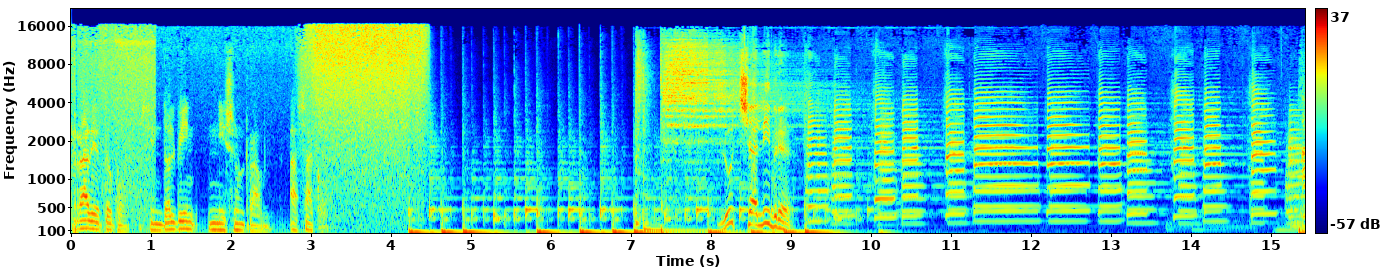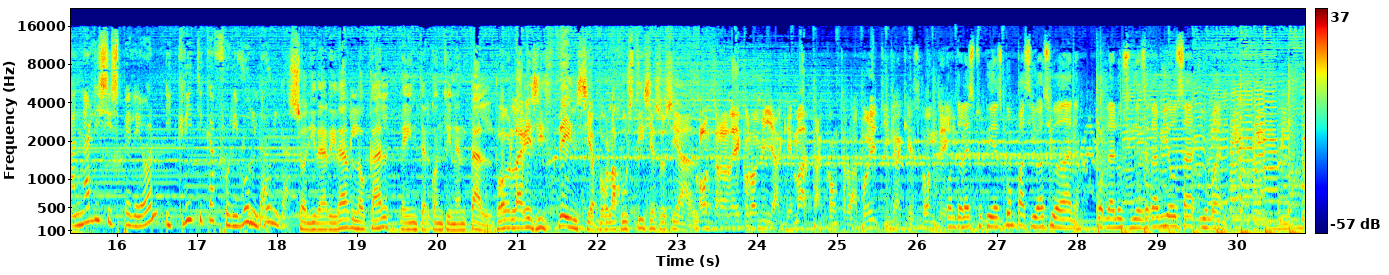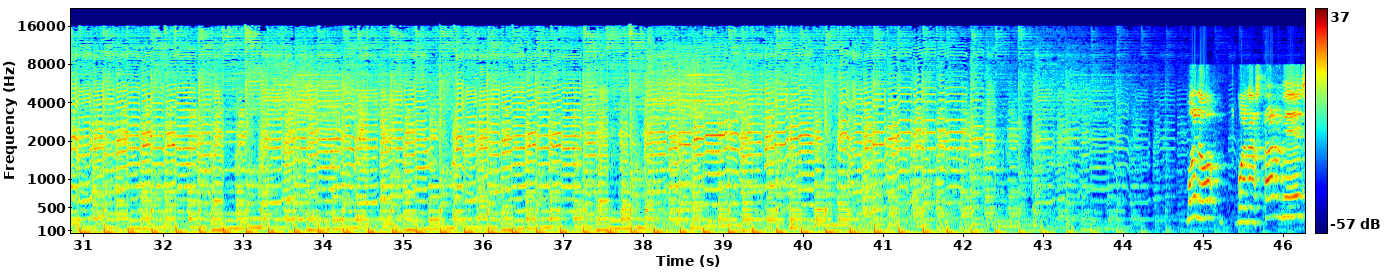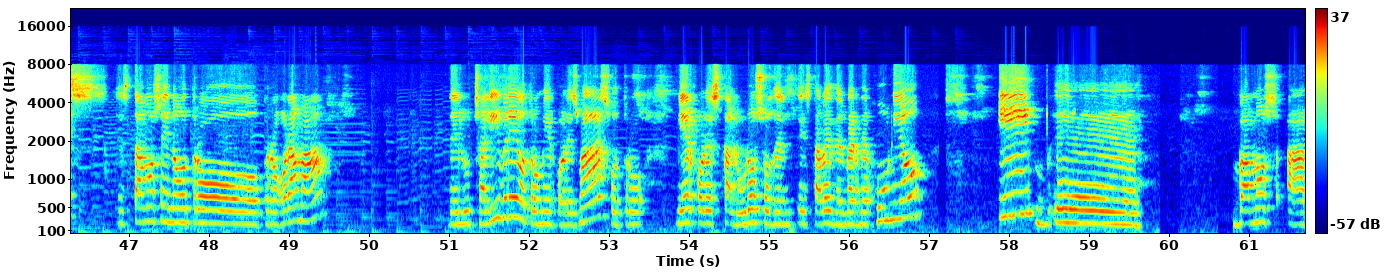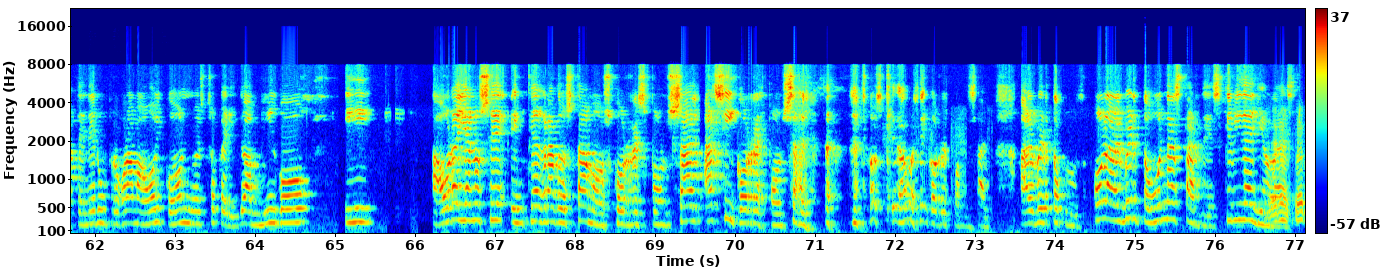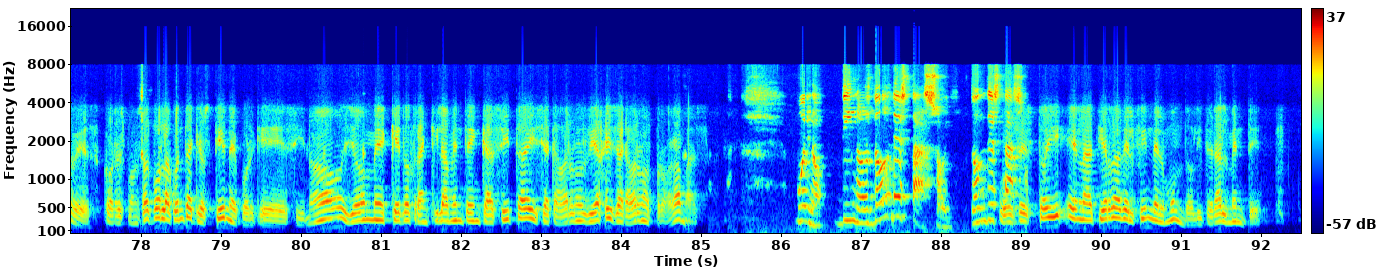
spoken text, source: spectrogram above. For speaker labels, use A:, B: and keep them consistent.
A: Radio Topo, sin Dolby ni Sunround, a saco.
B: Lucha libre.
C: Análisis peleón y crítica furibunda.
D: Solidaridad local e intercontinental.
E: Por la resistencia, por la justicia social.
F: Contra la economía que mata, contra la política que esconde.
G: Contra la estupidez compasiva ciudadana, por la lucidez rabiosa y humana.
H: Buenas tardes. Estamos en otro programa de lucha libre, otro miércoles más, otro miércoles caluroso, del- esta vez del mes de junio. Y eh, vamos a tener un programa hoy con nuestro querido amigo y ahora ya no sé en qué grado estamos, corresponsal, ah sí, corresponsal, nos quedamos en corresponsal, Alberto Cruz. Hola Alberto, buenas tardes, ¿qué vida
I: Buenas
H: llevas?
I: tardes, corresponsal por la cuenta que os tiene, porque si no, yo me quedo tranquilamente en casita y se acabaron los viajes y se acabaron los programas.
H: Bueno, dinos, ¿dónde estás hoy? ¿Dónde estás?
I: Pues estoy en la tierra del fin del mundo, literalmente.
